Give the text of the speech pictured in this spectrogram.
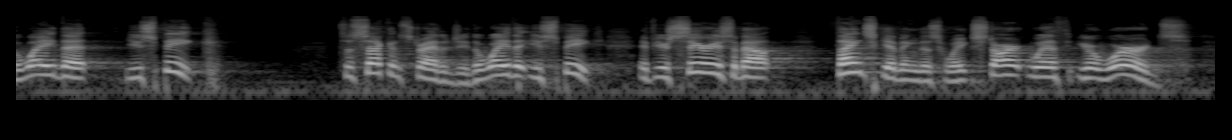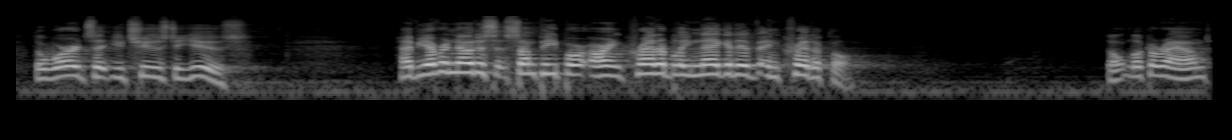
the way that you speak. It's a second strategy, the way that you speak. If you're serious about Thanksgiving this week, start with your words, the words that you choose to use. Have you ever noticed that some people are incredibly negative and critical? Don't look around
